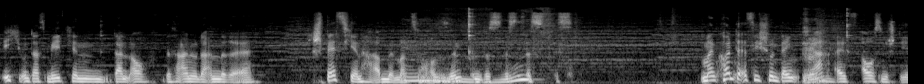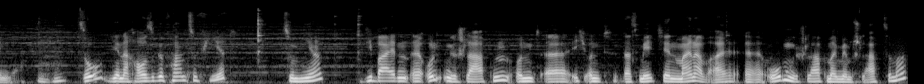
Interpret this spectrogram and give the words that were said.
ich und das Mädchen dann auch das ein oder andere Späßchen haben, wenn wir zu Hause sind. Und das ist, das ist man konnte es sich schon denken, ja, als Außenstehender. Mhm. So, wir nach Hause gefahren zu viert, zu mir, die beiden äh, unten geschlafen und äh, ich und das Mädchen meiner Wahl äh, oben geschlafen bei mir im Schlafzimmer.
